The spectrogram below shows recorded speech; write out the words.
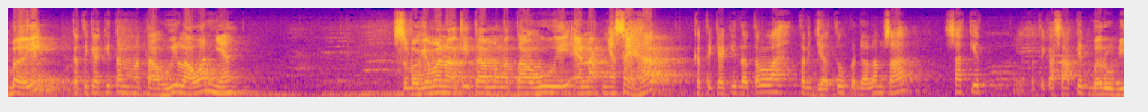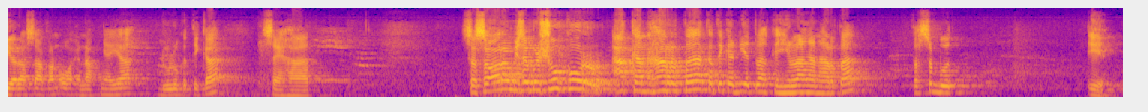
baik ketika kita mengetahui lawannya. Sebagaimana kita mengetahui enaknya sehat ketika kita telah terjatuh ke dalam sakit. Ya, ketika sakit baru dia rasakan oh enaknya ya dulu ketika sehat. Seseorang bisa bersyukur akan harta ketika dia telah kehilangan harta tersebut. Iya.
